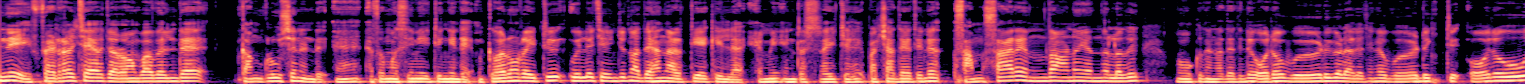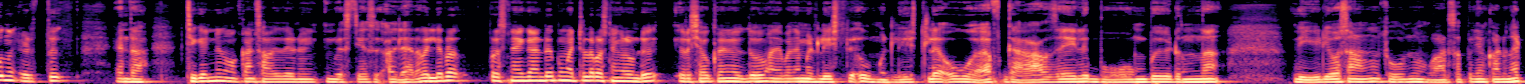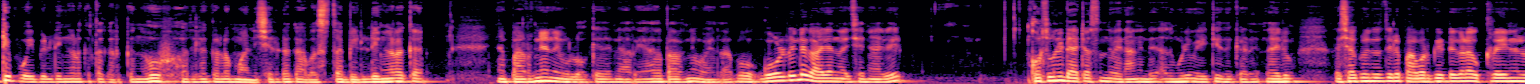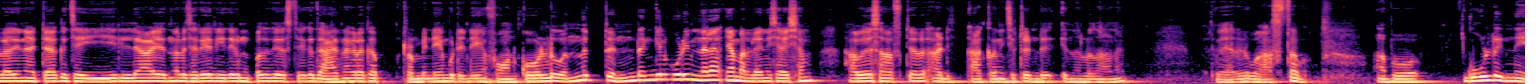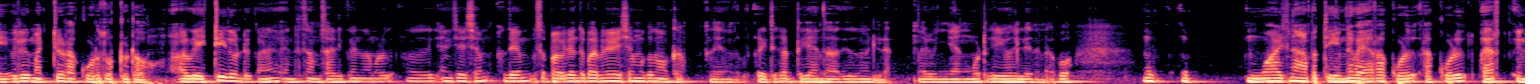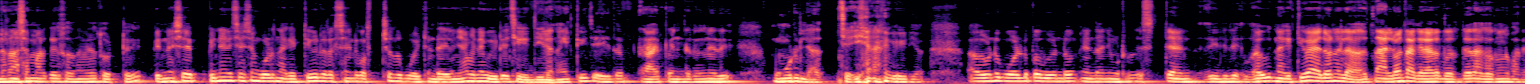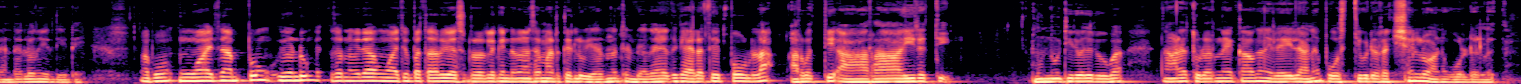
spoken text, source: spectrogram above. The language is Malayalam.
ഇന്നേ ഫെഡറൽ ചെയർ ജെറോം പവലിന്റെ കൺക്ലൂഷൻ ഉണ്ട്. എഫ് എം എസ് സി മീറ്റിങ്ങിന്റെ മിക്കവാറും റേറ്റ് വലിയ ചേഞ്ചൊന്നും അദ്ദേഹം നടത്തിയേക്കില്ല. ഐ മീൻ ഇൻട്രസ്റ്റ് റേറ്റിൽ പക്ഷേ അദ്ദേഹത്തിന്റെ സംസാരം എന്താണ് എന്നുള്ളത് നോക്കുന്നുണ്ട്. അദ്ദേഹത്തിന്റെ ഓരോ വേർഡുകൾ അദ്ദേഹത്തിന്റെ വേർഡിക്റ്റ് ഓരോന്ന് എടുത്ത് എന്താ ചികഞ്ഞ് നോക്കാൻ സാധ്യതയുണ്ട് ഇൻവെസ്റ്റേഴ്സ് അതിലേറെ വലിയ പ്ര പ്രശ്നമായിക്കാണ്ട് ഇപ്പോൾ മറ്റുള്ള പ്രശ്നങ്ങളുണ്ട്. റഷ്യ ഉക്രൈൻ യുദ്ധവും അതേപോലെ മിഡിൽ ഈസ്റ്റ് മിഡിൽ ഈസ്റ്റിലെ ഓ ഗാസയിൽ ബോംബ് ഇടുന്ന വീഡിയോസ് ആണെന്ന് തോന്നുന്നു. വാട്സപ്പിൽ ഞാൻ കണ്ടു. നെട്ടിപ്പോയി ബിൽഡിങ്ങുകളൊക്കെ തകർക്കുന്നു. അതിലൊക്കെയുള്ള മനുഷ്യരുടെയൊക്കെ അവസ്ഥ ബിൽഡിങ്ങുകളൊക്കെ ഞാൻ പറഞ്ഞതേ ഉള്ളൂ. ഓക്കെ തന്നെ അറിയാതെ പറഞ്ഞു പോയത്. അപ്പോൾ ഗോൾഡിന്റെ കാര്യം എന്ന് വെച്ച് കഴിഞ്ഞാൽ കുറച്ചും കൂടി ഡാറ്റാസ് ഒന്ന് വരാനുണ്ട്. അതും കൂടി വെയിറ്റ് ചെയ്ത് നിൽക്കുകയാണ് എന്തായാലും റഷ്യാക്രമത്തിൽ പവർ ഗ്രിഡുകളെ ഉക്രൈനുള്ളതിനെ അറ്റാക്ക് ചെയ്യില്ല എന്നുള്ള ചെറിയ രീതിയിൽ മുപ്പത് ദിവസത്തേക്ക് ധാരണകളൊക്കെ ട്രംപിന്റെയും പുട്ടിന്റെയും ഫോൺ കോളിൽ വന്നിട്ടുണ്ടെങ്കിൽ കൂടി ഇന്നലെ ഞാൻ പറഞ്ഞില്ല അതിന് ശേഷം ഹവേഴ്സ് ആഫ്റ്റർ അടി ആക്രമിച്ചിട്ടുണ്ട് എന്നുള്ളതാണ് വേറൊരു വാസ്തവം. അപ്പോൾ ഗോൾഡ് ഇന്നേ ഒരു മറ്റൊരു റെക്കോർഡ് തൊട്ടു കേട്ടോ അത് വെയിറ്റ് ചെയ്തുകൊണ്ടിരിക്കുകയാണ് എന്ത് സംസാരിക്കുമെന്ന് നമ്മൾ അതിന് ശേഷം അദ്ദേഹം പൗരെന്ത് പറഞ്ഞതിന് ശേഷം നമുക്ക് നോക്കാം. അദ്ദേഹം റേറ്റ് കട്ട് ചെയ്യാൻ സാധ്യതയൊന്നുമില്ല. എന്നാലും ഇനി അങ്ങോട്ട് ചെയ്യുന്നില്ല അപ്പോൾ മൂവായിരത്തി നാൽപ്പത്തി ഏഴിന് വേറെ റെക്കോർഡ് റെക്കോർഡ് വേറെ ഇന്റർനാഷണൽ മാർക്കറ്റ് സ്വർണവില തൊട്ട്. പിന്നെ പിന്നെ അതിന് ശേഷം കൂടുതൽ നെഗറ്റീവ് ഡയറക്ഷനിൽ കുറച്ചൊന്ന് പോയിട്ടുണ്ടായിരുന്നു. ഞാൻ പിന്നെ വീഡിയോ ചെയ്തില്ല. നെഗറ്റീവ് ചെയ്ത ആയപ്പോൾ എന്തെങ്കിലും ഒരു മൂഡില്ല ചെയ്യാൻ വീഡിയോ അതുകൊണ്ട് ഗോൾഡ് ഇപ്പോൾ വീണ്ടും എന്താ ന്യൂട്രൽ സ്റ്റാൻഡ് ഇതിൽ അത് നെഗറ്റീവ് ആയതുകൊണ്ടല്ല അത് നല്ലോണം തകരാതെ വെറുതെ തകർന്നു പറയണ്ടല്ലോ എന്ന് എഴുതിയിട്ട് അപ്പോൾ മൂവായിരത്തി അപ്പം വീണ്ടും സ്വർണവില മൂവായിരത്തി മുപ്പത്താറ് യു എസ് ഡോളറിലേക്ക് ഇന്റർനാഷണൽ മാർക്കറ്റിൽ ഉയർന്നിട്ടുണ്ട്. അതായത് കേരളത്തിൽ ഇപ്പോൾ ഉള്ള അറുപത്തി ആറായിരത്തി മുന്നൂറ്റി ഇരുപത് രൂപ നാളെ തുടർന്നേക്കാവുന്ന നിലയിലാണ് പോസിറ്റീവ് ഡിറക്ഷനിലുമാണ് ഗോൾഡ് ഉള്ളത്.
